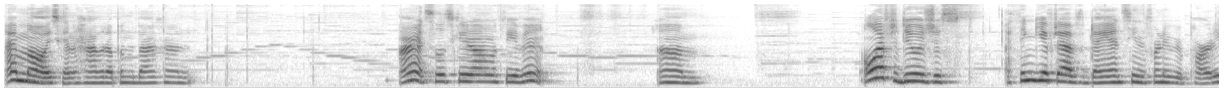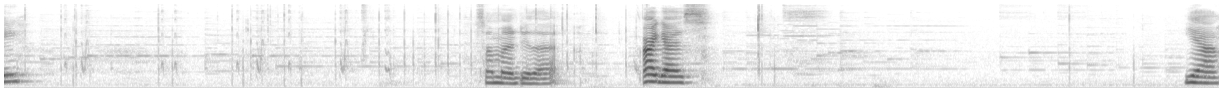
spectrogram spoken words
I'm always going to have it up in the background. Alright, so let's get on with the event. Um, all I have to do is just, I think you have to have Diancie in the front of your party. So I'm going to do that. Alright guys. Yeah.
